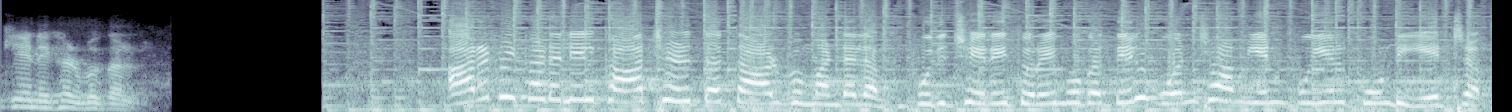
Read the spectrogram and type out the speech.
முக்கிய நிகழ்வுகள். அரபிக்கடலில் காற்றழுத்த தாழ்வு மண்டலம் புதுச்சேரி துறைமுகத்தில் ஒன்றாம் எண் புயல் கூண்டு ஏற்றம்.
